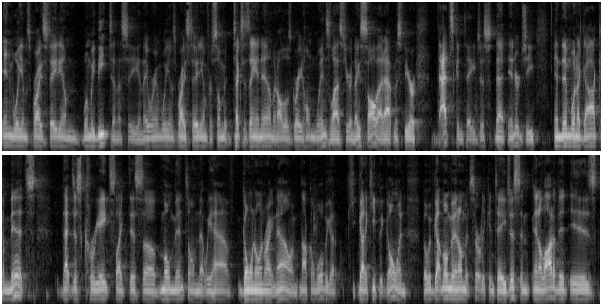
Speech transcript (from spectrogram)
in Williams-Brice Stadium when we beat Tennessee, and they were in Williams-Brice Stadium for some Texas A&M and all those great home wins last year, and they saw that atmosphere. That's contagious, that energy. And then when a guy commits that just creates like this uh, momentum that we have going on right now. And knock on wood, we got got to keep it going. But we've got momentum. It's certainly contagious, and and a lot of it is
